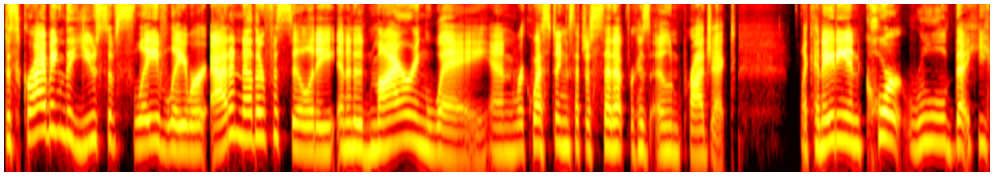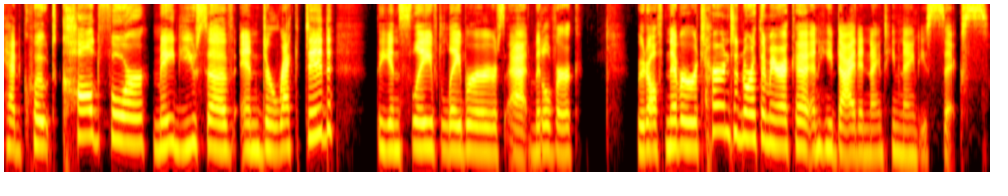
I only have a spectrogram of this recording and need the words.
describing the use of slave labor at another facility in an admiring way and requesting such a setup for his own project. A Canadian court ruled that he had, quote, called for, made use of, and directed the enslaved laborers at Mittelwerk. Rudolph never returned to North America and he died in 1996.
